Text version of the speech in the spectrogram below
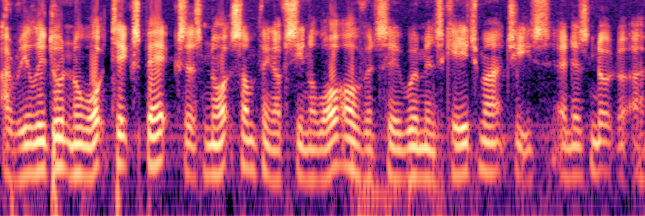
I really don't know what to expect 'cause it's not something I've seen a lot of in say women's cage matches, and it's not. Uh,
